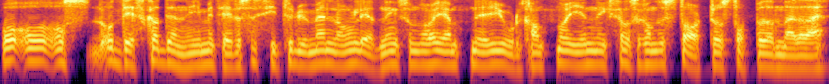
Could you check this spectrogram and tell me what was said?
Og, og, og, og det skal denne imitere. Og så sitter du med en lang ledning som du har gjemt ned i jordkanten og inn, ikke sant. Så kan du starte og stoppe den der. der.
